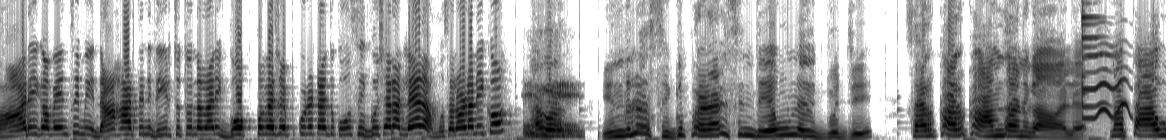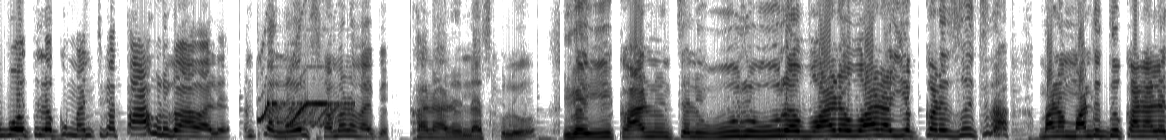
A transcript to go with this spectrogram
భారీగా పెంచి మీ దాహార్తిని తీర్చుతున్నదని గొప్పగా చెప్పుకునేటందుకు సిగ్గుశరం లేదా ముసలోడ నీకు? ఇందులో సిగ్గుపడాల్సింది ఏమున్నది బుజ్జి? సర్కారుకు ఆమ్దాని కావాలి. మా తాగుబోతులకు మంచిగా తాగుడు కావాలి. అంటే లేదు సమానం అయిపోయి కానీ అరే లస్కులు. ఇక ఈ కాడ నుంచి ఊరు ఊర వాడ వాడ ఎక్కడ చూసినా మనం మందు దుకాణాలే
